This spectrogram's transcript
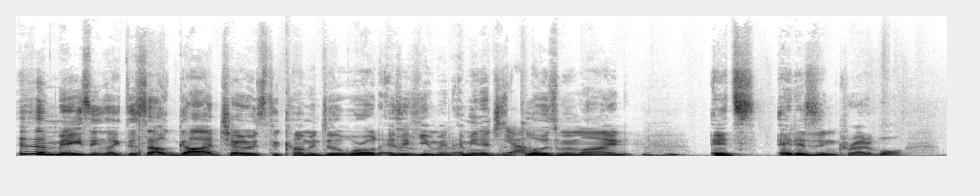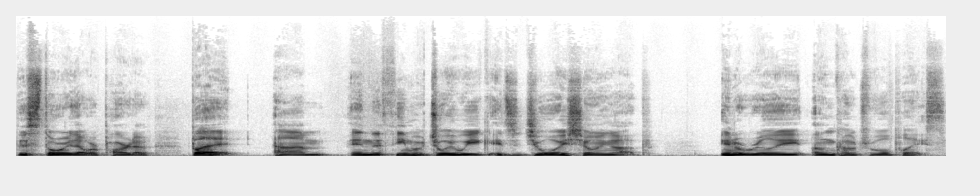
this is amazing like this is how God chose to come into the world as a human. I mean it just Mm-hmm. Yeah. blows my mind. It's it is incredible this story that we're part of. But um, in the theme of joy week it's joy showing up in a really uncomfortable place.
